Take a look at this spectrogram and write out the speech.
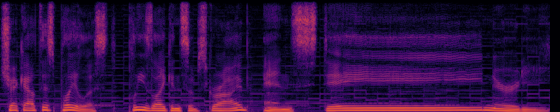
Check out this playlist. Please like and subscribe, and stay nerdy.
